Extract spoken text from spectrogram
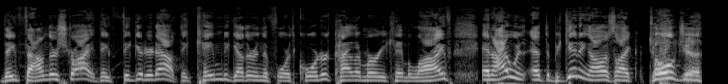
they found their stride. They figured it out. They came together in the fourth quarter. Kyler Murray came alive. And I was, at the beginning, I was like, told you,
